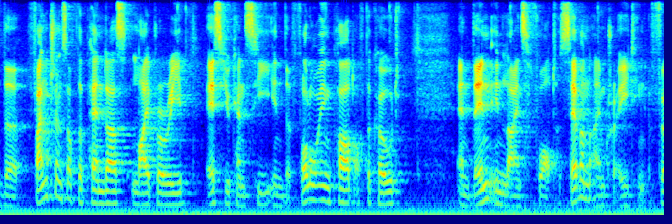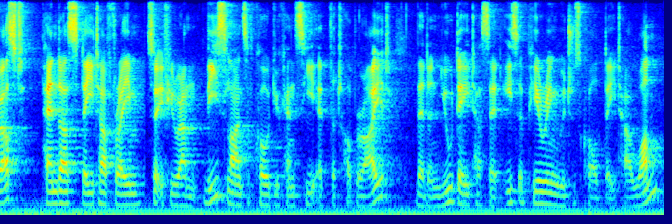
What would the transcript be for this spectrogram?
the functions of the pandas library as you can see in the following part of the code. And then in lines 4 to 7 I'm creating a first pandas data frame. So if you run these lines of code you can see at the top right that a new data set is appearing, which is called data1.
